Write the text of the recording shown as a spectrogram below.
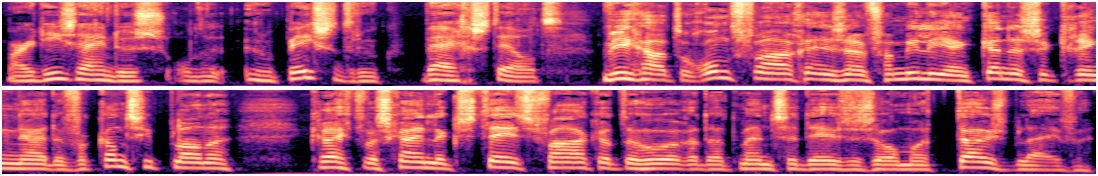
Maar die zijn dus onder Europese druk bijgesteld. Wie gaat rondvragen in zijn familie- en kennissenkring naar de vakantieplannen... krijgt waarschijnlijk steeds vaker te horen dat mensen deze zomer thuis blijven.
